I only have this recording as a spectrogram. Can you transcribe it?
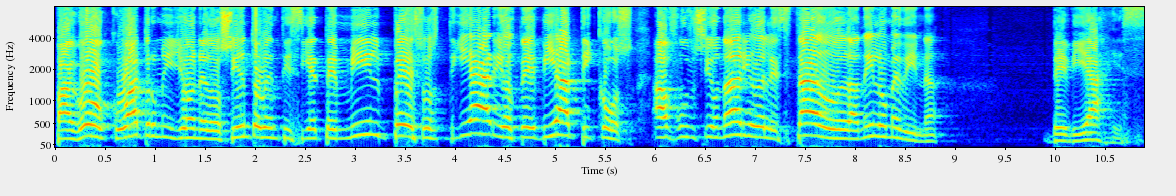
Pagó 4.227.000 pesos diarios de viáticos a funcionarios del Estado de Danilo Medina de viajes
